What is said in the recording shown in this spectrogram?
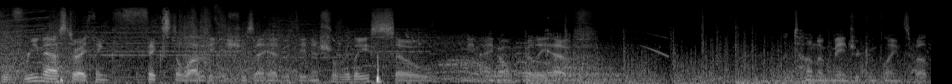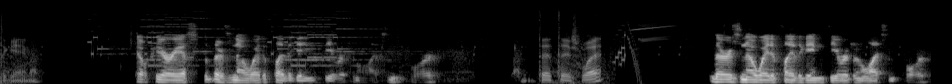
the remaster I think fixed a lot of the issues I had with the initial release. So, I mean, I don't really have a ton of major complaints about the game. Still furious that there's no way to play the game with the original license for. That there's what? There's no way to play the game with the original license for.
